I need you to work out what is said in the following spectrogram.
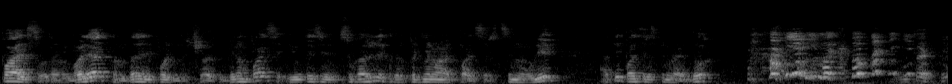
пальцы, вот они болят, там, да, или больно у человека. Берем пальцы, и вот эти сухожилия, которые поднимают пальцы, растянули, а ты пальцы распрямляй. Вдох. Я не могу. Ну так, ну,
